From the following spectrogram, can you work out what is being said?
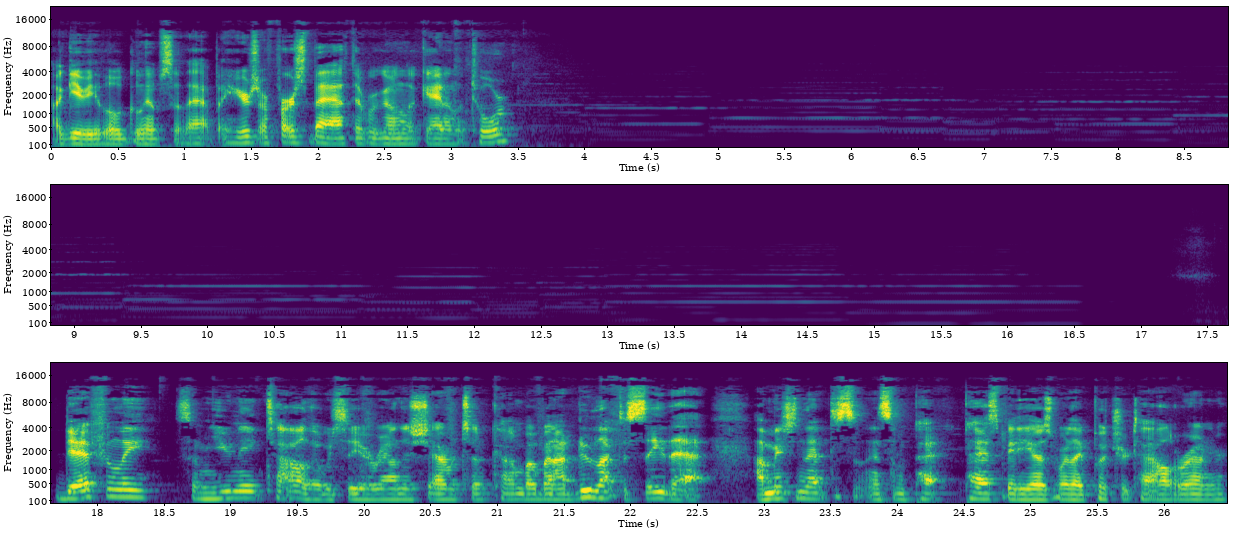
I'll give you a little glimpse of that. But here's our first bath that we're gonna look at on the tour. Definitely some unique tile that we see around this shower tub combo, but I do like to see that. I mentioned that in some past videos where they put your tile around your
